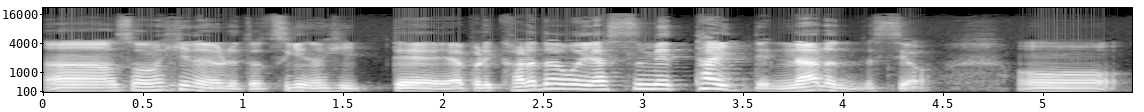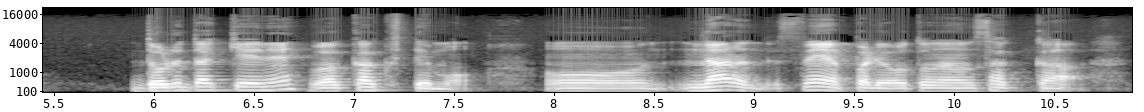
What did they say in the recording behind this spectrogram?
あその日の夜と次の日って、やっぱり体を休めたいってなるんですよ。おどれだけね、若くても、なるんですね。やっぱり大人のサッカー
